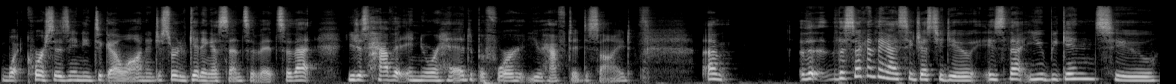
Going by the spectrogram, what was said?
what courses you need to go on and just sort of getting a sense of it so that you just have it in your head before you have to decide. Um, the, the second thing I suggest you do is that you begin to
